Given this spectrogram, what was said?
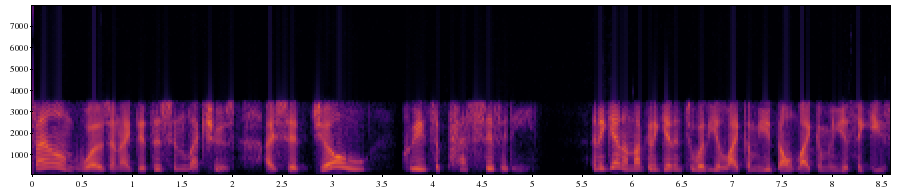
found was, and I did this in lectures, I said Joe creates a passivity. And again, I'm not going to get into whether you like him or you don't like him or you think he's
